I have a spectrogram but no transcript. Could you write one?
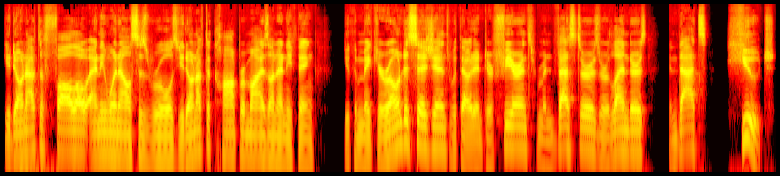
You don't have to follow anyone else's rules. You don't have to compromise on anything. You can make your own decisions without interference from investors or lenders. And that's huge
